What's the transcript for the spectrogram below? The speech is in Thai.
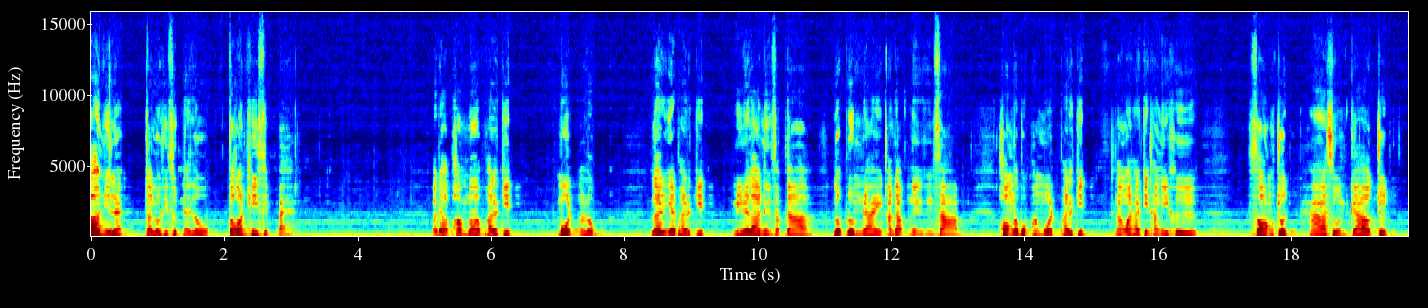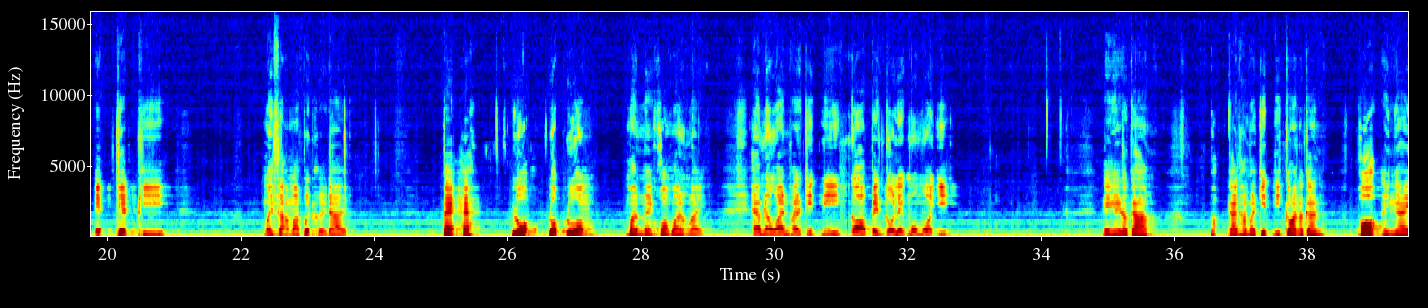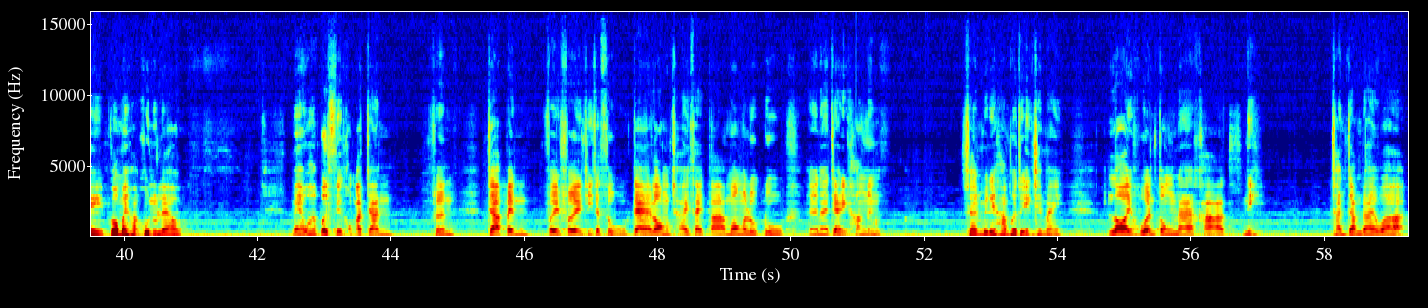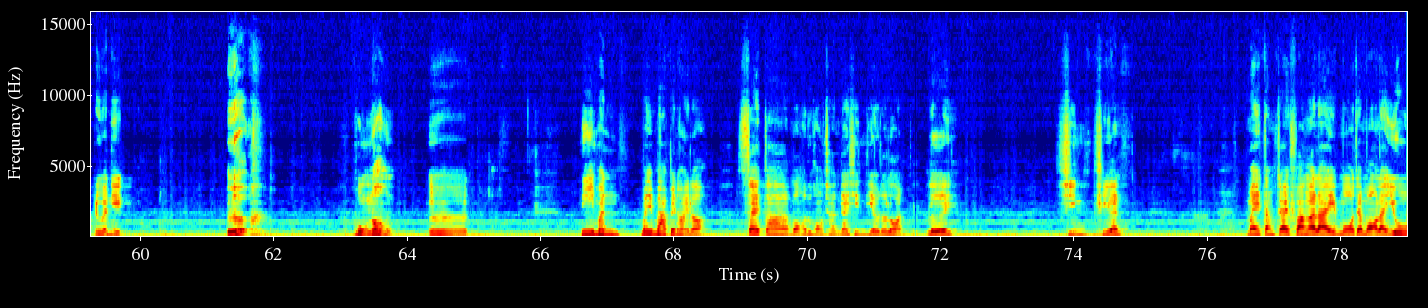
ข้านี่แหละ จะรู้ที่สุดในโลก ตอนที่ 18 ระดับพัมเลิกภารกิจ โหมดนรก รายละเอียดภารกิจ มีเวลา 1 สัปดาห์ รวบรวมไร้อันดับ 1-3 ของระบบทั้งหมด ภารกิจ รางวัลภารกิจทั้งนี้คือ 2.509.7p ไม่สามารถเปิดเผยได้ แปะแฮะรวบรวบรวมมันหมายความว่าอย่างไร แถมรางวัลภารกิจนี้ก็เป็นตัวเลขมั่วๆอีกในไงก็การการทำภารกิจนี้ก่อนแล้วกัน เพราะยังไงก็ไม่หักคุณอยู่แล้ว แม้ว่าเปอร์เซ็นต์ของอาจารย์เฉินจะเป็นเฟยเฟยๆที่จะสูงแต่ลองใช้สายตามองลุดูให้แน่ใจอีกครั้งหนึ่ง ฉันไม่ได้ทำเพื่อตัวเองใช่ไหมรอยข่วนตรงหน้าขานี่ ฉันจำได้ว่าดูอันนี้ เออหุงน่อง เออ นี่มันไม่มากไปหน่อยเหรอ สายตามองทะลุของฉันได้ชิ้นเดียวตลอดเลย ชินเชียน ไม่ตั้งใจฟังอะไร โมแต่มองอะไรอยู่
